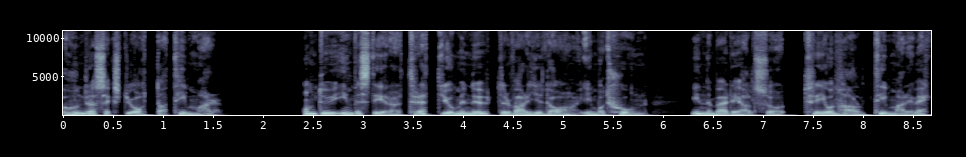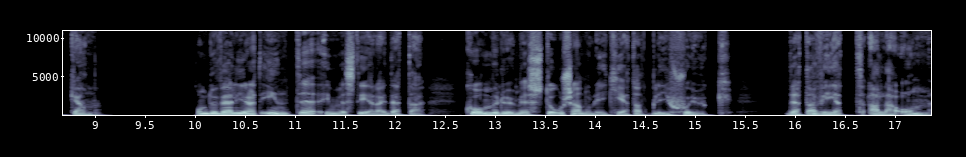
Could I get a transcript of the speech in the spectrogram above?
168 timmar. Om du investerar 30 minuter varje dag i motion innebär det alltså 3,5 timmar i veckan. Om du väljer att inte investera i detta kommer du med stor sannolikhet att bli sjuk. Detta vet alla om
